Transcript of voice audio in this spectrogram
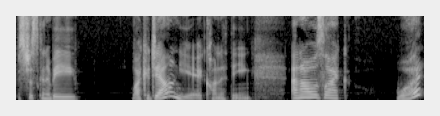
it's just going to be like a down year kind of thing." And I was like, "What?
